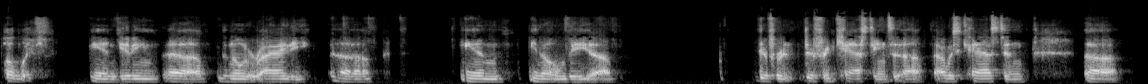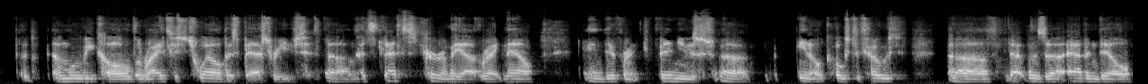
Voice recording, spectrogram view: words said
public, and getting uh, the notoriety uh, and you know the uh, different different castings. Uh, I was cast in uh, a movie called The Righteous Twelve as Bass Reeves. Uh, that's that's currently out right now in different venues. Uh, you know, coast to coast. That was Avondale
